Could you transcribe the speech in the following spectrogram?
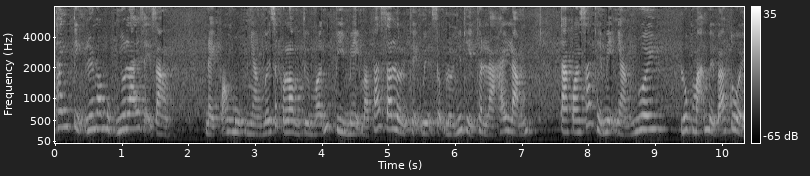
thanh tịnh lên hoa mục như lai dạy rằng, này quang mục, nhà ngươi rất có lòng từ mẫn, vì mẹ mà phát ra lời thệ nguyện rộng lớn như thế thật là hay lắm Ta quan sát thấy mẹ nhà ngươi, lúc mãn 13 tuổi,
